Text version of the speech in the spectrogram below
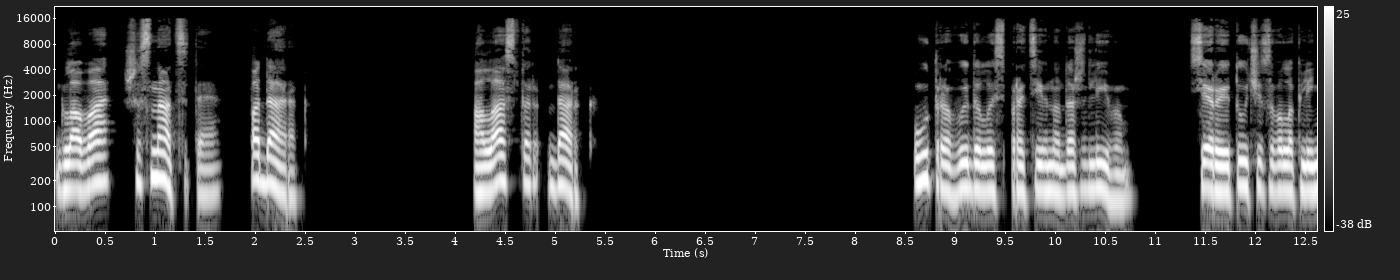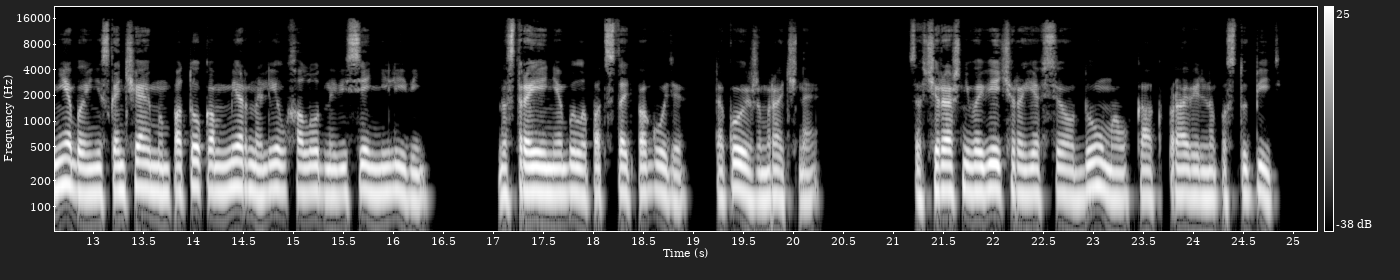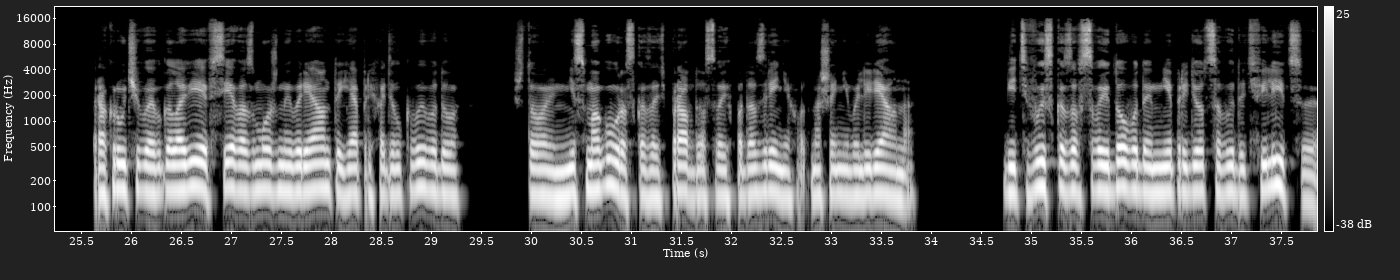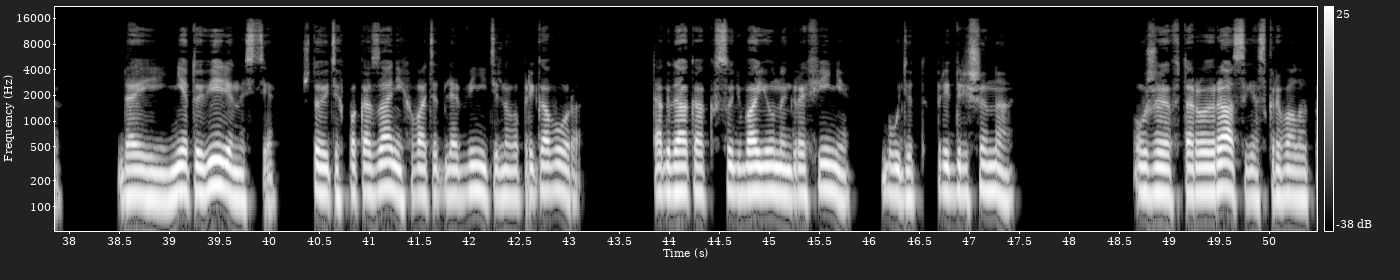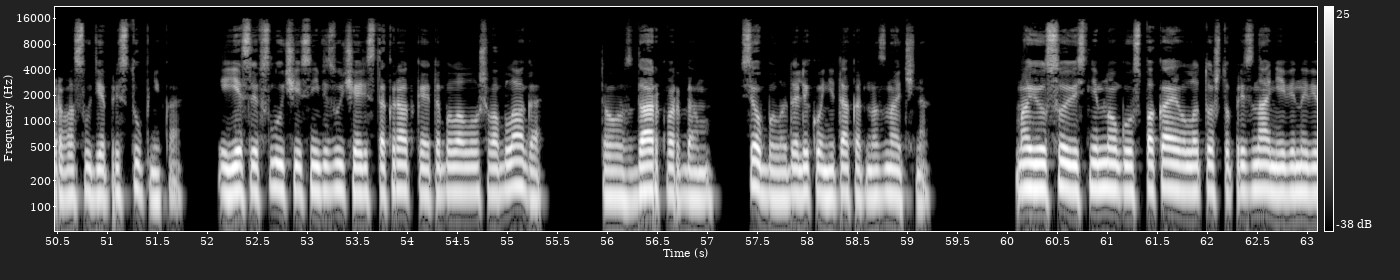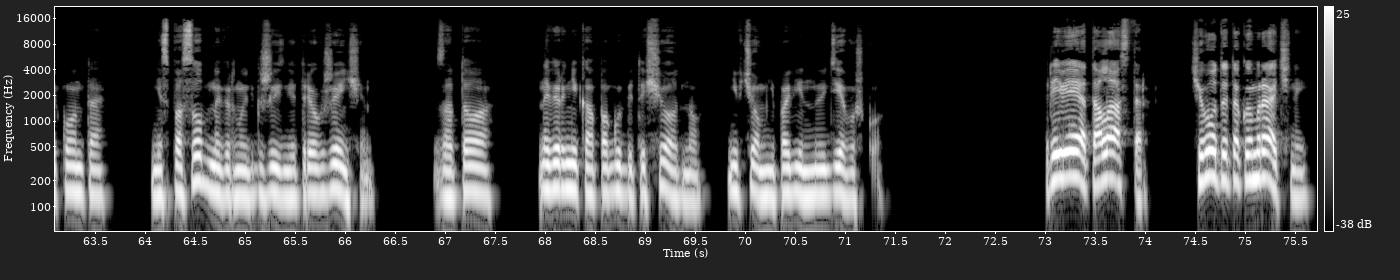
Глава 16. Подарок. Аластер Дарк. Утро выдалось противно дождливым. Серые тучи заволокли небо, и нескончаемым потоком мерно лил холодный весенний ливень. Настроение было под стать погоде, такое же мрачное. Со вчерашнего вечера я все думал, как правильно поступить. Прокручивая в голове все возможные варианты, я приходил к выводу, что не смогу рассказать правду о своих подозрениях в отношении Валериана. Ведь, высказав свои доводы, мне придется выдать Фелицию. Да и нет уверенности, что этих показаний хватит для обвинительного приговора, тогда как судьба юной графини будет предрешена. Уже второй раз я скрывал от правосудия преступника, и если в случае с невезучей аристократкой это была ложь во благо, то с Дарквардом все было далеко не так однозначно. Мою совесть немного успокаивало то, что признание вины Виконта не способно вернуть к жизни трех женщин. Зато наверняка погубит еще одну, ни в чем не повинную девушку. «Привет, Аластер! Чего ты такой мрачный?»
